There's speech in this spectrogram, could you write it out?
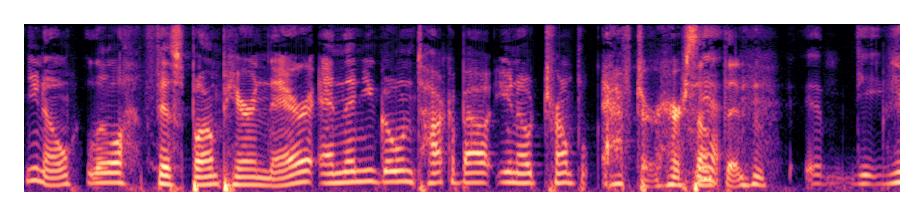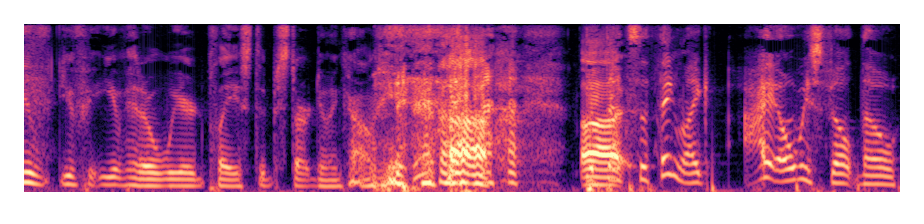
you know a little fist bump here and there, and then you go and talk about you know Trump after or something. Uh, y- You've you've you've hit a weird place to start doing comedy. But that's the thing. Like I always felt though.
